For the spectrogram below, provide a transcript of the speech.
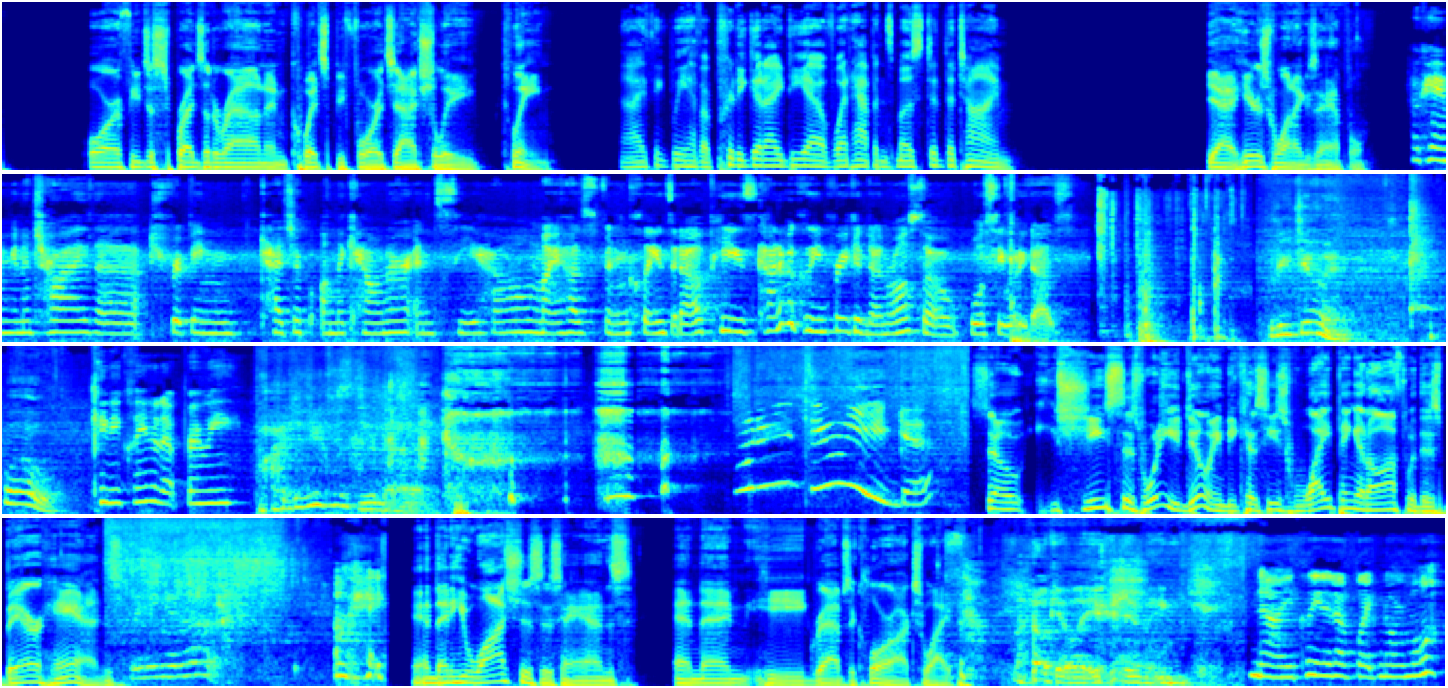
or if he just spreads it around and quits before it's actually clean. I think we have a pretty good idea of what happens most of the time. Yeah, here's one example. Okay, I'm gonna try the dripping ketchup on the counter and see how my husband cleans it up. He's kind of a clean freak in general, so we'll see what he does. What are you doing? Whoa. Can you clean it up for me? Why did you just do that? What are you doing? So she says, What are you doing? Because he's wiping it off with his bare hands. Cleaning it up. Okay, And then he washes his hands and then he grabs a Clorox wipe. Okay, what you're doing. now you clean it up like normal.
